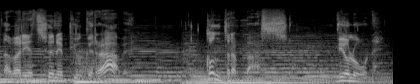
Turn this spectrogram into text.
La variazione più grave, contrabbasso, violone.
